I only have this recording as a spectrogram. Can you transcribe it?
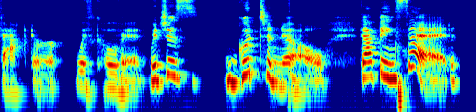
factor with COVID, which is good to know. That being said,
